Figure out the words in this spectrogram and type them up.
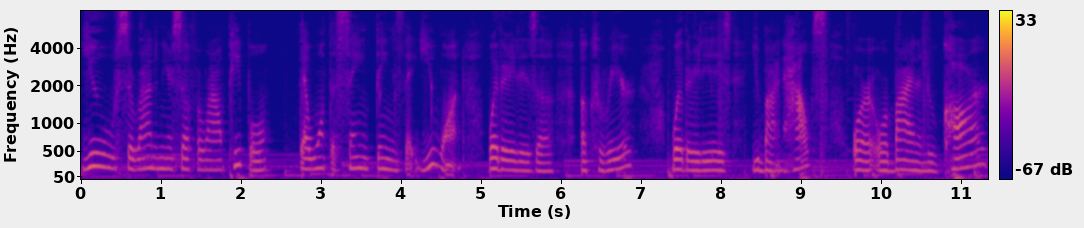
you surrounding yourself around people that want the same things that you want, whether it is a, a career, whether it is you buying a house or, or buying a new car.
